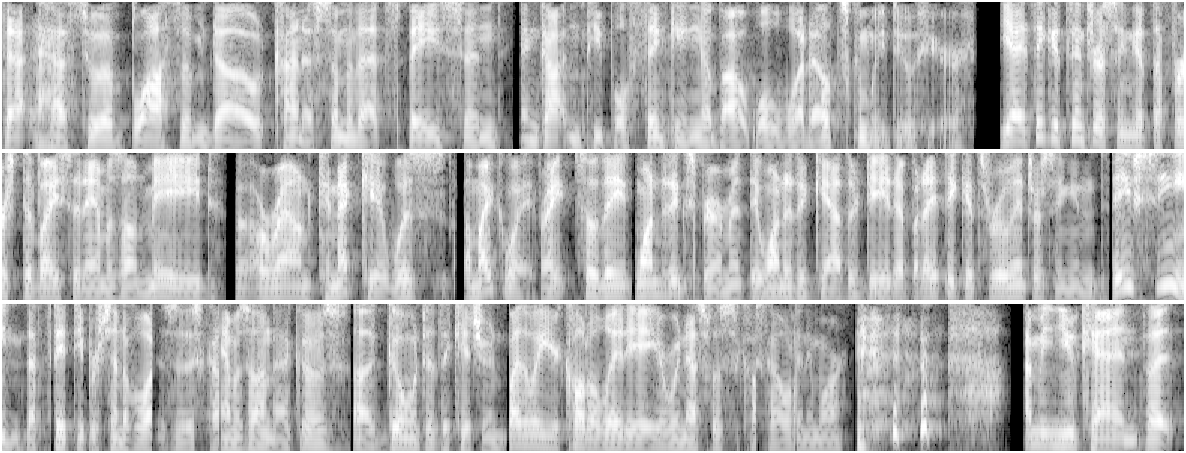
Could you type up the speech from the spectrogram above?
that has to have blossomed out kind of some of that space and, and gotten people thinking about, well, what else can we do here? Yeah, I think it's interesting that the first device that Amazon made around ConnectKit was a microwave, right? So they wanted to experiment, they wanted to gather data, but I think it's really interesting. And they've seen that 50% of what Amazon Echoes uh, go into the kitchen. By the way, you're called a Lady A. Are we not supposed to call it anymore? I mean, you can, but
